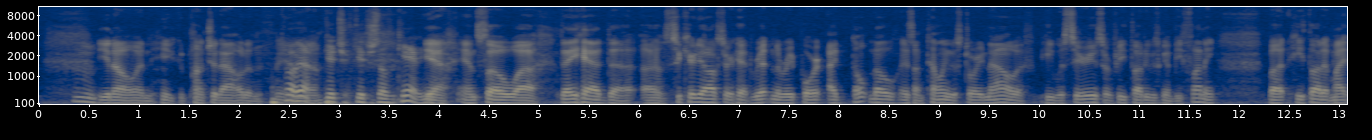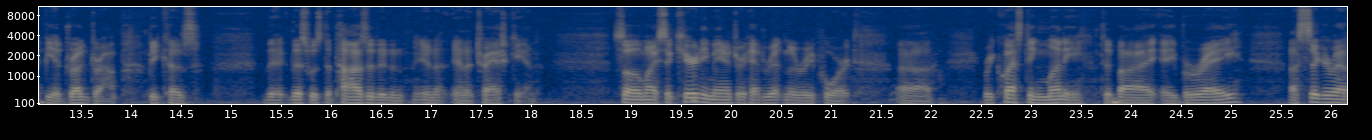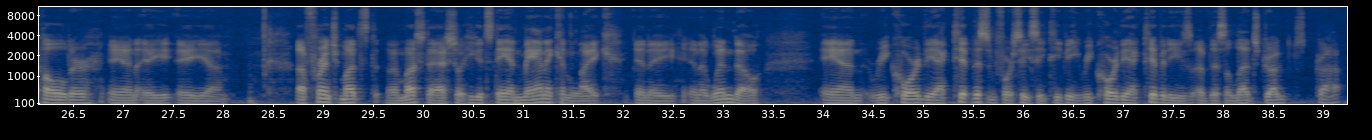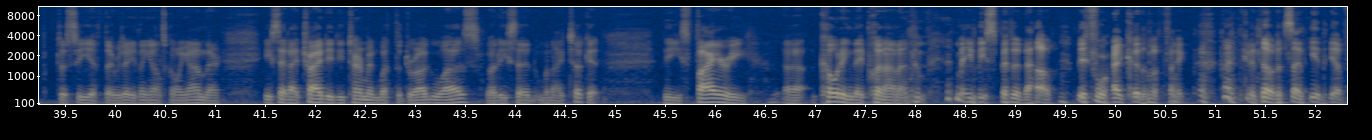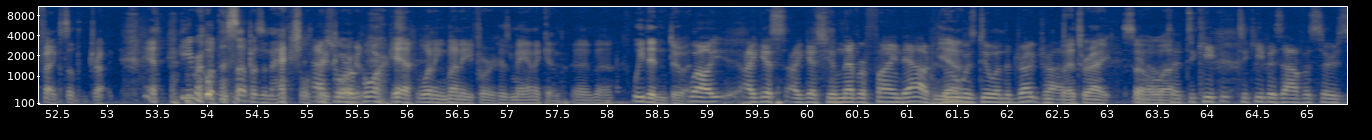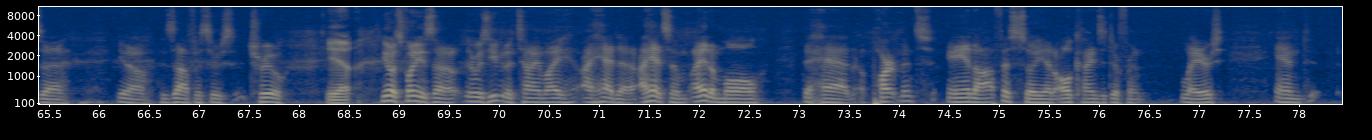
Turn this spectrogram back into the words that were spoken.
you know, and you could punch it out. And, and Oh yeah, uh, get your get yourself a candy. yeah, and so uh, they had uh, a security officer had written a report. I don't know, as I'm telling the story now, if he was serious or if he thought he was going to be funny, but he thought it might be a drug drop because the, this was deposited in, in, a, in a trash can. So my security manager had written a report uh, requesting money to buy a beret, a cigarette holder, and a a, um, a French must, a mustache so he could stand mannequin like in a in a window and record the acti- This is before CCTV. Record the activities of this alleged drug drop to see if there was anything else going on there. He said I tried to determine what the drug was, but he said when I took it, the fiery uh, coating they put on it made me spit it out before I could have effect I could notice any of the effects of the drug. And he wrote this up as an actual, Actual report. Yeah, winning money for his mannequin, and uh, we didn't do it. Well, I guess I guess you'll never find out Yeah. who was doing the drug drive. That's right. So you know, uh, to, to keep to keep his officers, uh, you know, his officers true. yeah, You know, what's funny is uh, there was even a time I I had a, I had some I had a mall that had apartments and office, so you had all kinds of different layers, and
